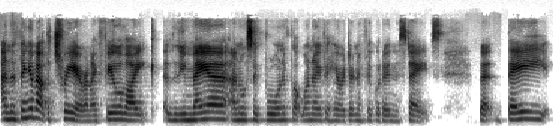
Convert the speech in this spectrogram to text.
And the thing about the Tria, and I feel like Lumea and also Braun have got one over here. I don't know if they've got it in the States, but they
